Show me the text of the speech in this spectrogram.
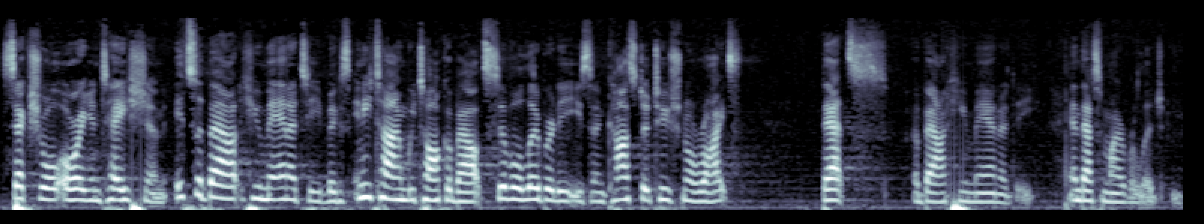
sexual orientation. It's about humanity, because anytime we talk about civil liberties and constitutional rights, that's about humanity. And that's my religion.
